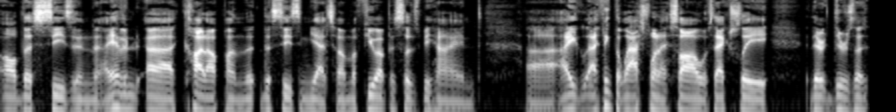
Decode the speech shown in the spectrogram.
all this season. I haven't uh, caught up on the, the season yet, so I'm a few episodes behind. Uh, I I think the last one I saw was actually there. There's an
